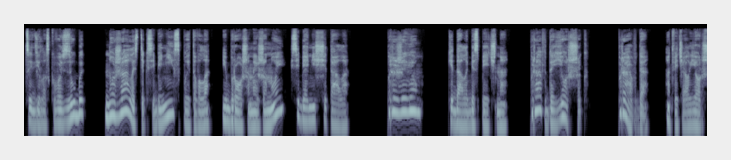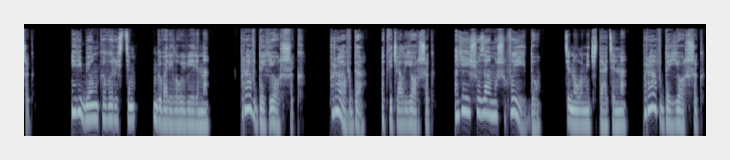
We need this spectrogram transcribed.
цедила сквозь зубы, но жалости к себе не испытывала и брошенной женой себя не считала. Проживем, кидала беспечно. «Правда, Ёршик?» «Правда», — отвечал Ёршик. «И ребенка вырастим», — говорила уверенно. «Правда, Ёршик?» «Правда», — отвечал Ёршик. «А я еще замуж выйду». — тянула мечтательно. «Правда, ёршик?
